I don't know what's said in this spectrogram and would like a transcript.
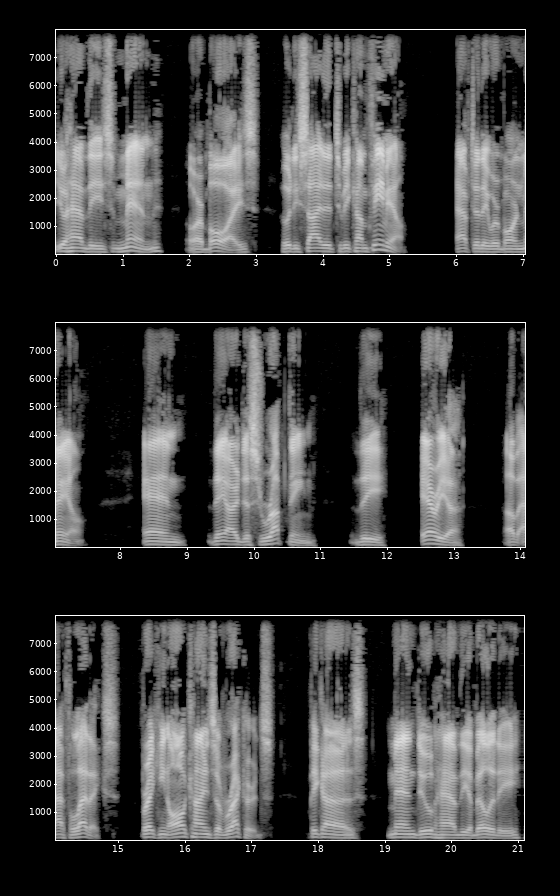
you have these men or boys who decided to become female after they were born male. And they are disrupting the area of athletics, breaking all kinds of records because men do have the ability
